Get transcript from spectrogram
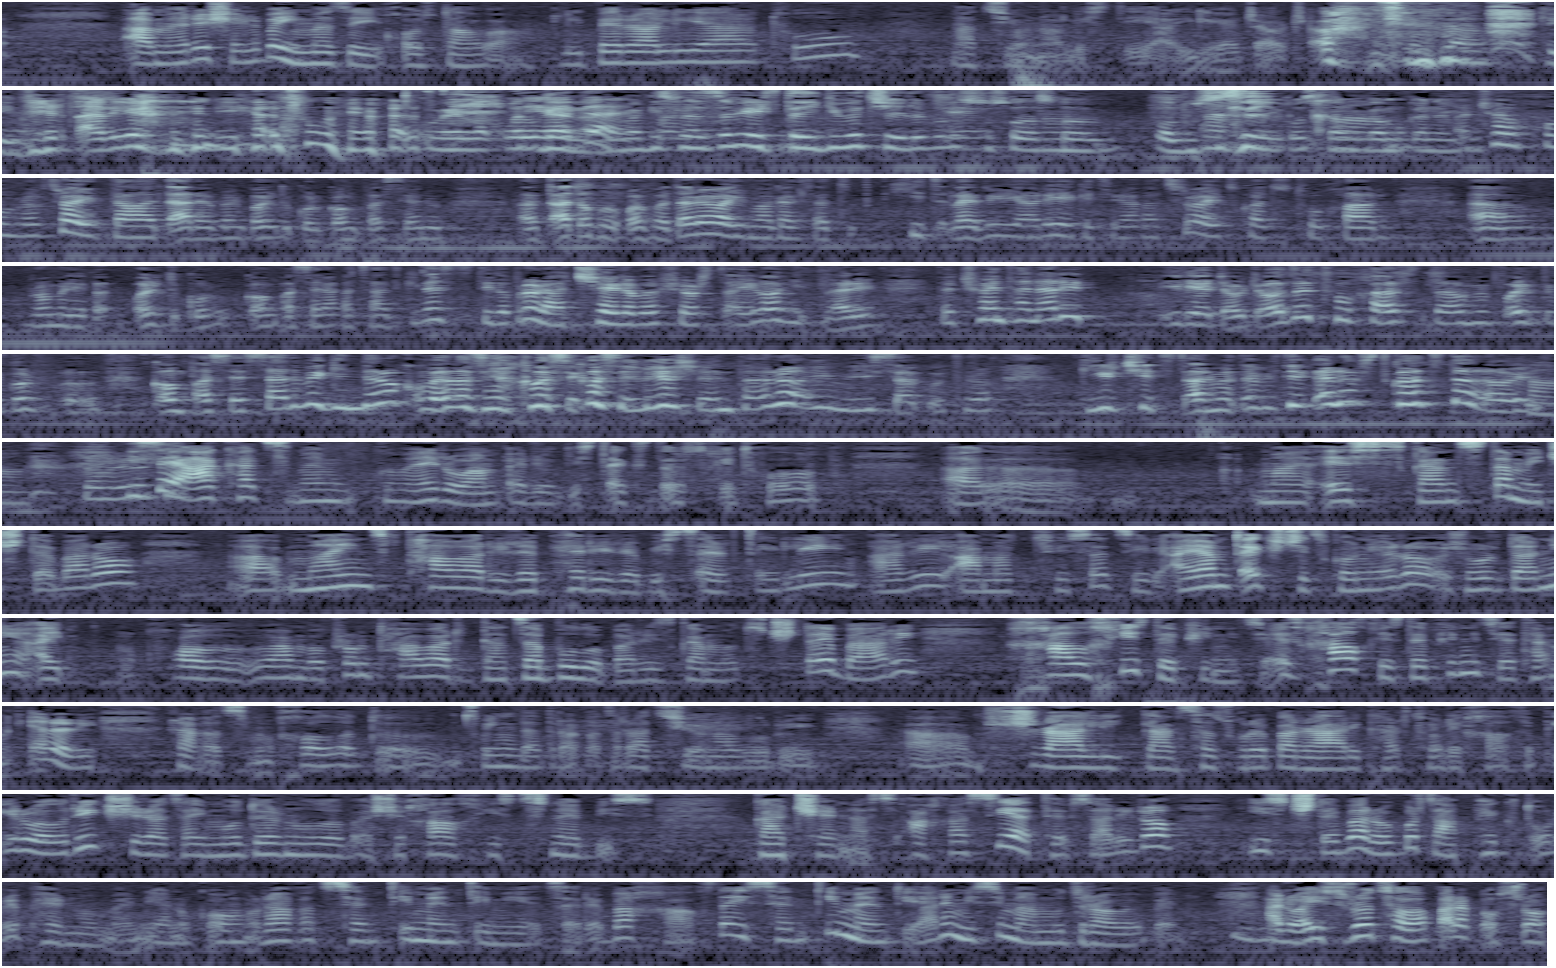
ამერე შეიძლება იმაზე იყოს დავა ლიბერალია თუ ნაციონალისტია ილია ჭავჭავაძე ლიბერტარიანია თუ მე ვარ ყველა ყველგან მაგის ფრაზები ერთ და იგივე შეიძლება სხვა სხვა პოლუსზე იყოს გამოყენებული ჩვენ ხუმრობთ აი დაატარებენ პოლიტიკურ კომპასი ანუ ტატო გვიყვებოდა რომ აი მაგალითად ჰიტლერი არის ეგეთი რაღაც რომ აი თქვა თუ ხარ რომელი პოლიტიკურ კომპასზე რაღაც ადგილას ცდილობ რომ რაც შეიძლება შორს წაიღო ჰიტლერი. და ჩვენთან არის ილია ჭავჭავაძე თუ ხარ და მე პოლიტიკურ კომპასზე სადმე გინდა რომ ყველაზე ახლოს იყოს ილია შენთან რომ აი მისაკუთ რომ გირჩით წარმატებით იყენებს თქვათ და რა ვიცი ისე აქაც მე მე რო ამ პერიოდის ტექსტებს ვკითხულობ აა ეს განცდა მიჩნდება რომ მაინც მთავარი რეფერირების წერტილი არის ამათთვისაც ირი. აი ამ ტექსტშიც გონია რომ ჟორდანი აი ხო ვამბობ რომ მთავარი დაძაბულობა რის გამოც ჩდება არის ხალხის დეფინიცია. ეს ხალხის დეფინიცია თან კი არ არის რაღაც მხოლოდ წმინდად რაღაც რაციონალური შრალი განსაზღვრება რა არის ქართველი ხალხი. პირველ რიგში რაც აი მოდერნულობაში ხალხის ცნების გაჩენას ახასიათებს არის რომ ის ჩდება როგორც აფექტური ფენომენი, ანუ რაღაც სენტიმენტი მიეწერება ხალხს და ის სენტიმენტი არის მისი მამოძრავებელი. ანუ აი ის როცა ლაპარაკობს, რომ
